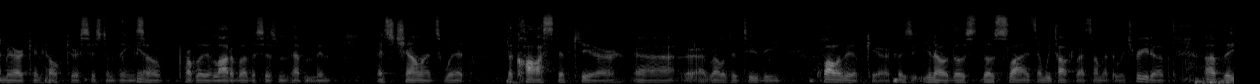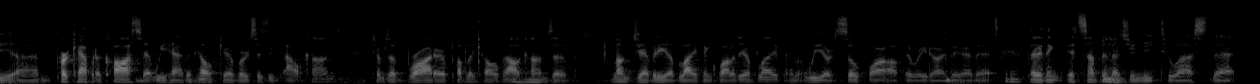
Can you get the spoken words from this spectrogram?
American healthcare system thing. Yeah. So probably a lot of other systems haven't been as challenged with the cost of care uh, uh, relative to the quality of care. Because, you know, those, those slides, and we talked about some at the retreat of, of the um, per capita costs that we have in healthcare versus the outcomes in terms of broader public health outcomes of longevity of life and quality of life. And we are so far off the radar there that, that I think it's something that's unique to us that,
